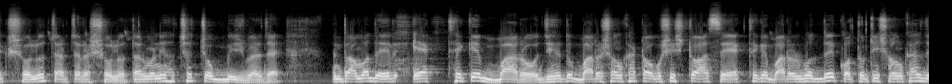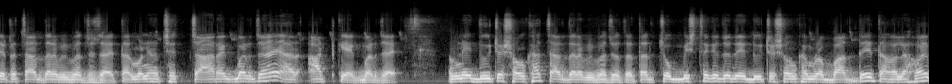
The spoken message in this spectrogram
এক, ষোলো, চার চার ষোলো, তার মানে হচ্ছে চব্বিশ বার যায়। কিন্তু আমাদের এক থেকে বারো, যেহেতু বারো সংখ্যাটা অবশিষ্ট আছে, এক থেকে বারোর মধ্যে কতটি সংখ্যা যেটা চার দ্বারা বিভাজ্য যায়? তার মানে হচ্ছে চার একবার যায় আর আটকে একবার যায়। মানে এই দুইটা সংখ্যা চার দ্বারা বিভাজিত, তার চব্বিশ থেকে যদি এই দুইটা সংখ্যা আমরা বাদ দিই, তাহলে হয়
